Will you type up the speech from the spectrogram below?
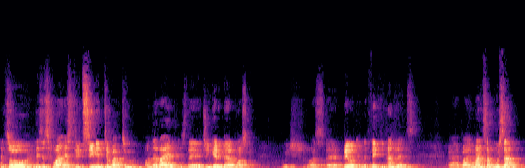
And so this is one, a street scene in Timbuktu. On the right is the Djinguereber Mosque, which was uh, built in the 1300s uh, by Mansa Musa,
